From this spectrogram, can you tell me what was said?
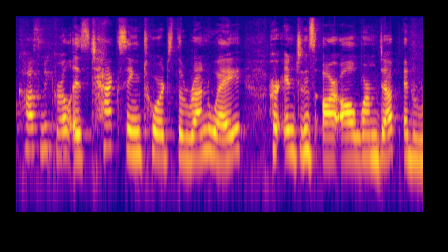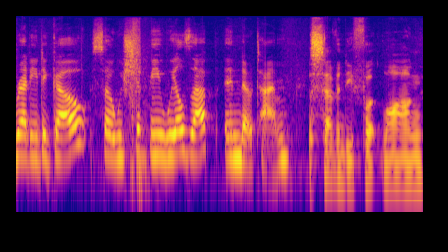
Cosmic Girl is taxiing towards the runway. Her engines are all warmed up and ready to go, so we should be wheels up in no time. The 70 foot long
